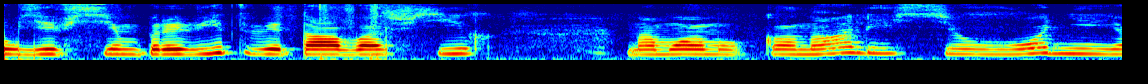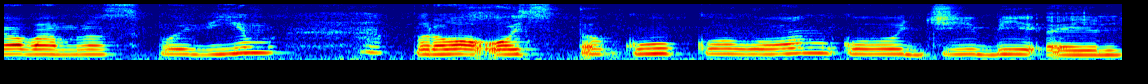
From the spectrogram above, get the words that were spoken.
Друзі, всім привіт! Вітаю вас всіх на моєму каналі. Сьогодні я вам розповім про ось таку колонку JBL.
